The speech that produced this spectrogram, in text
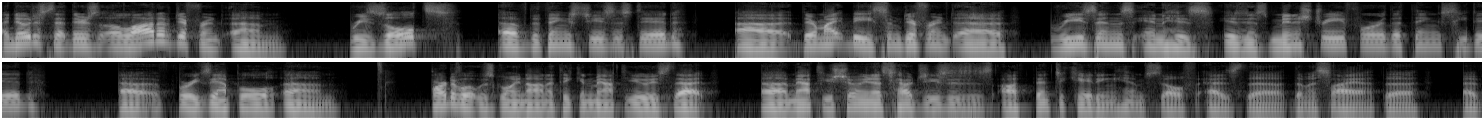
I noticed that there's a lot of different um, results of the things Jesus did. Uh, there might be some different uh, reasons in his, in his ministry for the things he did. Uh, for example, um, part of what was going on, I think, in Matthew is that uh, Matthew's showing us how Jesus is authenticating himself as the, the Messiah, the, of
